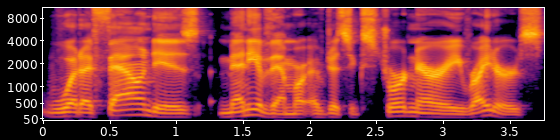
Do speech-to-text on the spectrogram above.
what I found is many of them are just extraordinary writers.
